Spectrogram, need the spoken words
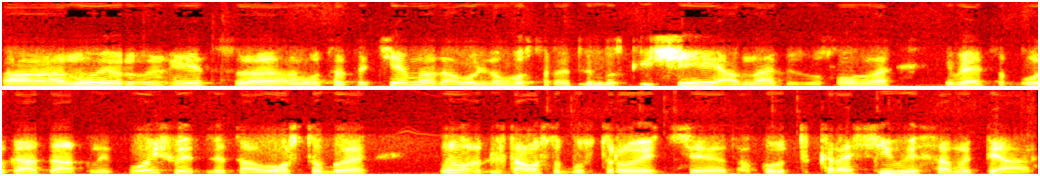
А, ну и, разумеется, вот эта тема довольно острая для москвичей, она, безусловно, является благодатной почвой для того, чтобы ну, для того, чтобы устроить э, такой вот красивый самый пиар.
